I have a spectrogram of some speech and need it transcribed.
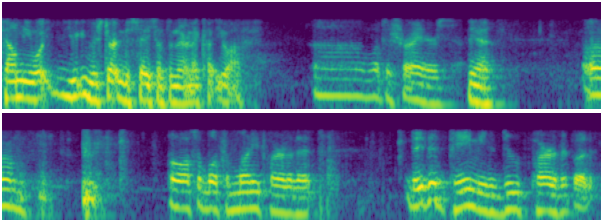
Tell me what you, you were starting to say something there, and I cut you off. Uh, what the Shriners? Yeah. Um, also about the money part of it. They did pay me to do part of it, but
